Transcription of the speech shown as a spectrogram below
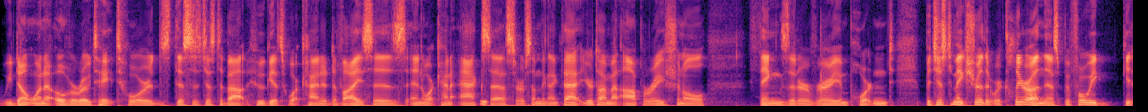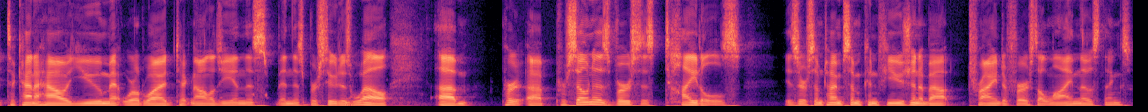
we don't want to over rotate towards this is just about who gets what kind of devices and what kind of access or something like that. You're talking about operational things that are very important. But just to make sure that we're clear on this, before we get to kind of how you met worldwide technology in this in this pursuit as well, um, per, uh, personas versus titles. Is there sometimes some confusion about trying to first align those things?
